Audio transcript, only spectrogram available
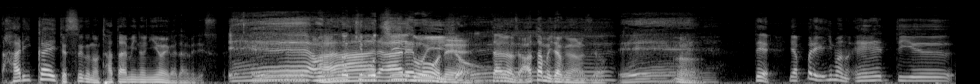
張り替えてすぐの畳の匂いがダメです。うん。えー、あんな気持ちいいのいいじゃん。ね、頭痛くなるんですよ。えー。うんでやっぱり今のえーっていう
